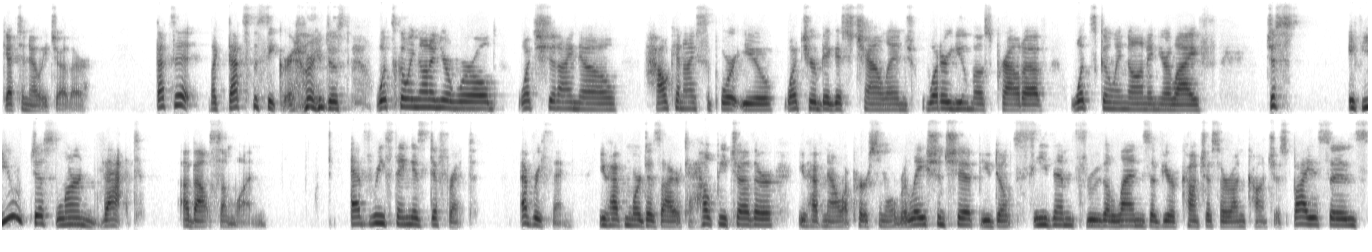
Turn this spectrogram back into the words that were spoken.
get to know each other. That's it. Like that's the secret, right? Just what's going on in your world? What should I know? How can I support you? What's your biggest challenge? What are you most proud of? What's going on in your life? Just if you just learn that about someone, everything is different. Everything. You have more desire to help each other. You have now a personal relationship. You don't see them through the lens of your conscious or unconscious biases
